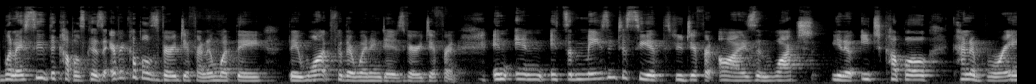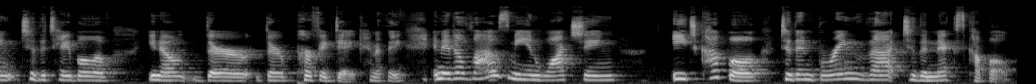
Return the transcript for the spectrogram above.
when I see the couples, because every couple is very different and what they, they want for their wedding day is very different. And, and it's amazing to see it through different eyes and watch, you know, each couple kind of bring to the table of, you know, their, their perfect day kind of thing. And it allows me in watching each couple to then bring that to the next couple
